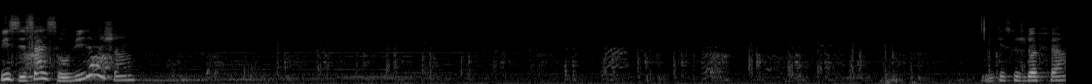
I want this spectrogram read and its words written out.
Oui, c'est ça, c'est au village. Hein. Qu'est-ce que je dois faire?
